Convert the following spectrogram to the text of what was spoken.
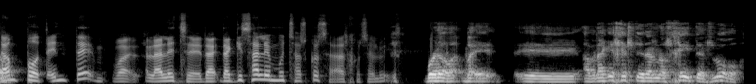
tan potente. la leche. De, aquí salen muchas cosas, José Luis. Bueno, eh, habrá que gestionar los haters luego.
